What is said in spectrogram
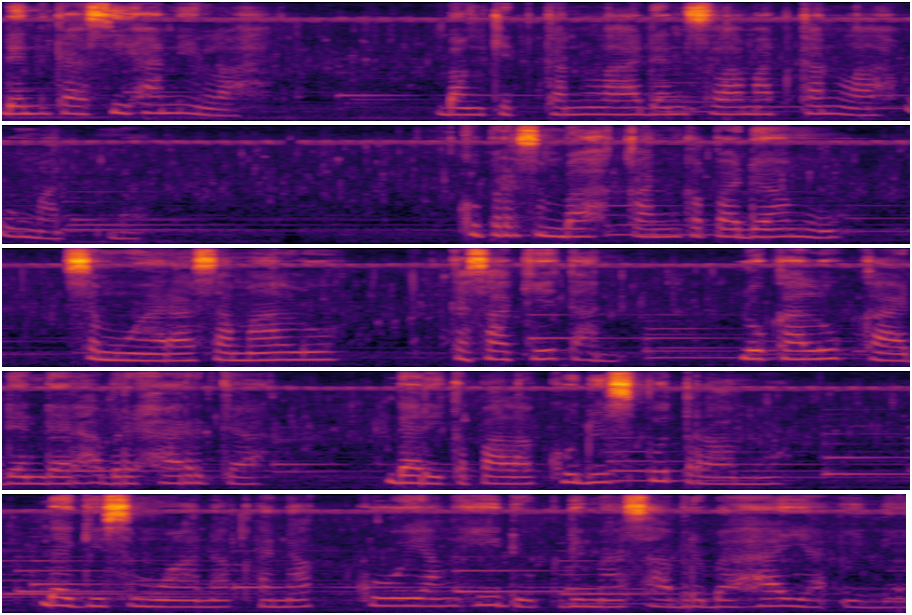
dan kasihanilah. Bangkitkanlah dan selamatkanlah umatmu kupersembahkan kepadamu semua rasa malu, kesakitan, luka-luka dan darah berharga dari kepala kudus putramu bagi semua anak-anakku yang hidup di masa berbahaya ini.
